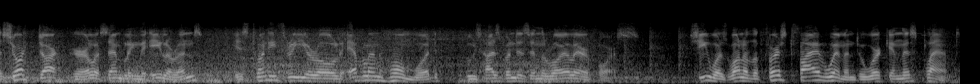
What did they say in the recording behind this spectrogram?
The short, dark girl assembling the ailerons is 23-year-old Evelyn Homewood, whose husband is in the Royal Air Force. She was one of the first five women to work in this plant.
